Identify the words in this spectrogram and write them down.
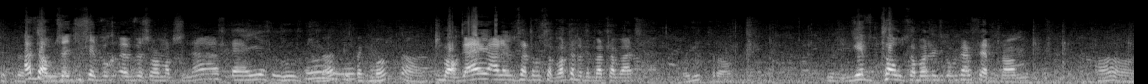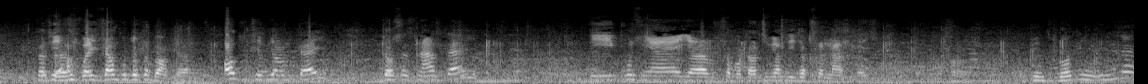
się pracuje? A dobrze, dzisiaj wy- wyszłam o 13. 13, tak można? Mogę, ale za tą sobotę będę pracować. To jutro. Nie w tą sobotę, tylko w następną. A, Pracuję od poniedziałku do soboty. Od 9 do 16 i później e, w sobotę od 9 do 14. aha. To 5 godzin inne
